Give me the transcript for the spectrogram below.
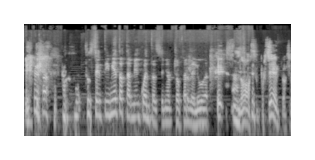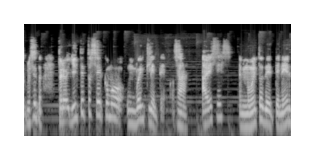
Tus sentimientos también cuentan, señor chofer del Uber. Eh, no, 100%, 100%. Pero yo intento ser como un buen cliente. O sea, a veces, en momentos de tener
